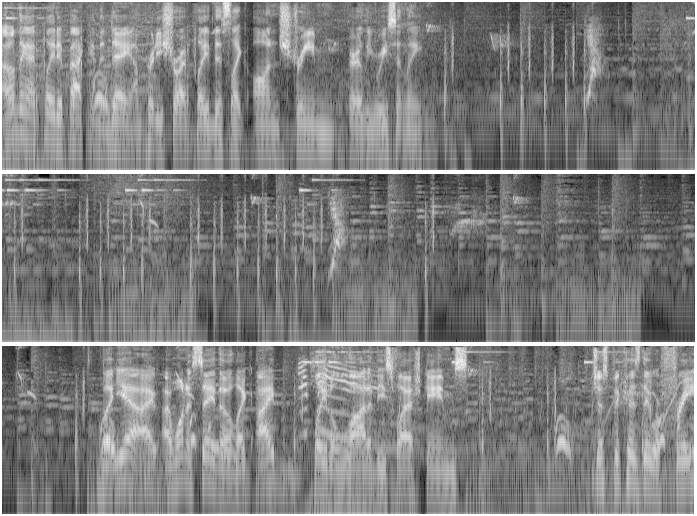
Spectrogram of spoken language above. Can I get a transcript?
I don't think I played it back in the day. I'm pretty sure I played this like on stream fairly recently. But yeah, I, I want to say though, like I played a lot of these Flash games just because they were free,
